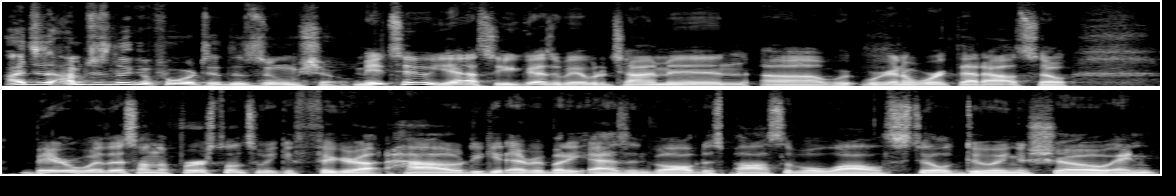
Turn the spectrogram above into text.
I just I'm just looking forward to the Zoom show. Me too. Yeah. So you guys will be able to chime in. Uh, we're, we're going to work that out. So bear with us on the first one so we can figure out how to get everybody as involved as possible while still doing a show and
